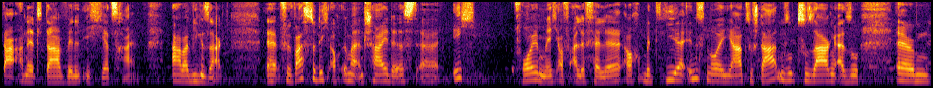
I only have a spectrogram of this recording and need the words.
da Annette, da will ich jetzt rein. Aber wie gesagt, äh, für was du dich auch immer entscheidest, äh, ich freue mich auf alle Fälle, auch mit dir ins neue Jahr zu starten sozusagen. Also ähm,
